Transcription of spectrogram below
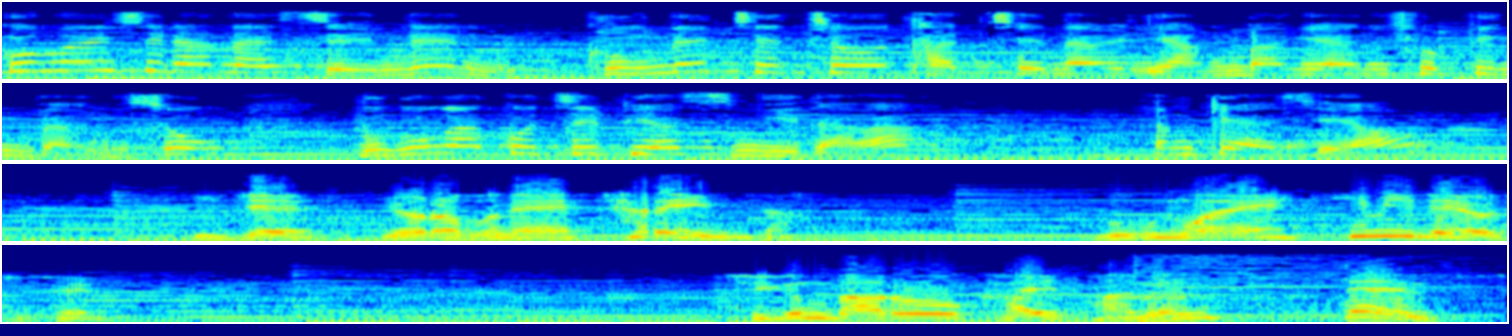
꿈을 실현할 수 있는 국내 최초 다채널 양방향 쇼핑 방송 무궁화 꽃이 피었습니다와 함께하세요. 이제 여러분의 차례입니다. 무궁화의 힘이 되어주세요. 지금 바로 가입하는 센스.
